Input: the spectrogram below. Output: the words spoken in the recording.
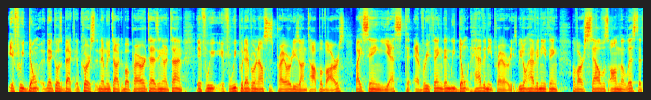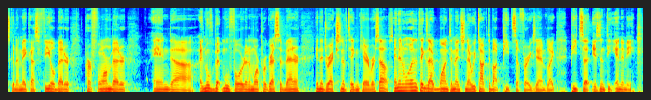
if we don't that goes back of course and then we talk about prioritizing our time. If we if we put everyone else's priorities on top of ours by saying yes to everything then we don't have any priorities. We don't have anything of ourselves on the list that's going to make us feel better perform better and uh, and move move forward in a more progressive manner in the direction of taking care of ourselves. And then one of the things I wanted to mention there, we talked about pizza, for example. Like pizza isn't the enemy.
